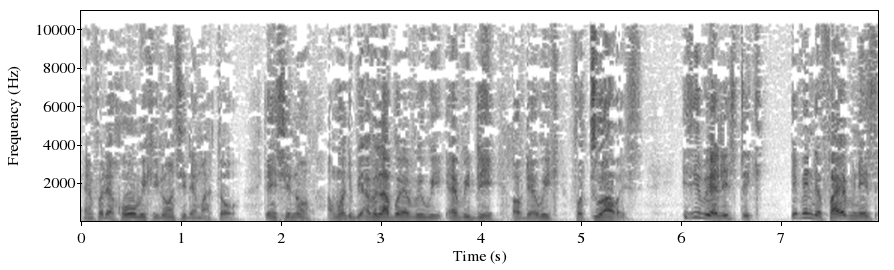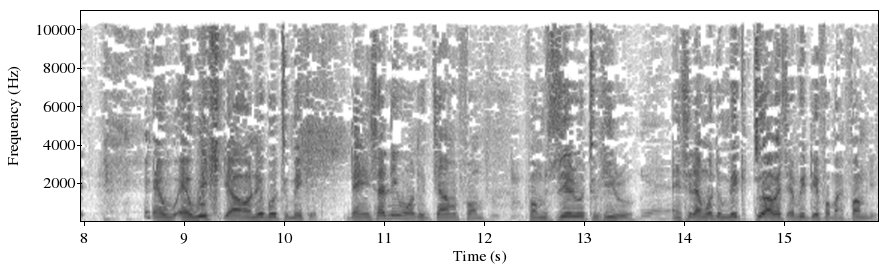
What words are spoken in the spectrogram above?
And for the whole week, you don't see them at all. Then you say, no, I want to be available every week, every day of the week for two hours. Is it realistic? Even the five minutes a, a week you are unable to make it. Then you suddenly want to jump from from zero to hero Yeah. and say I'm going to make two hours every day for my family.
